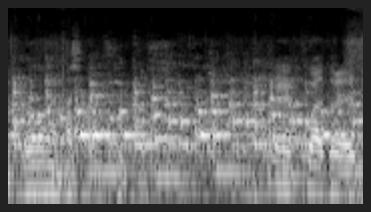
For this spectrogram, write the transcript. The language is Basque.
Luego me pasan las fotos. Eh, cuatro. Eh.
